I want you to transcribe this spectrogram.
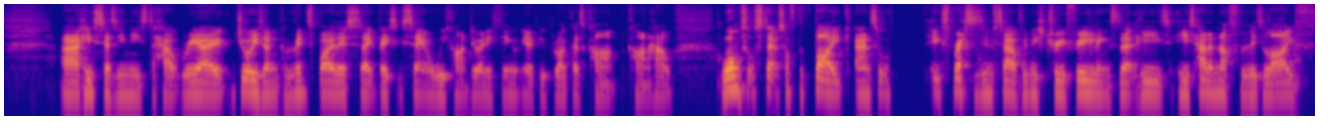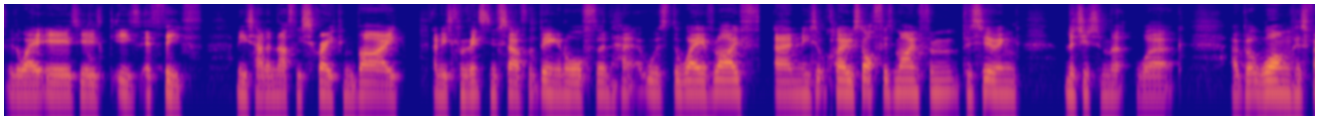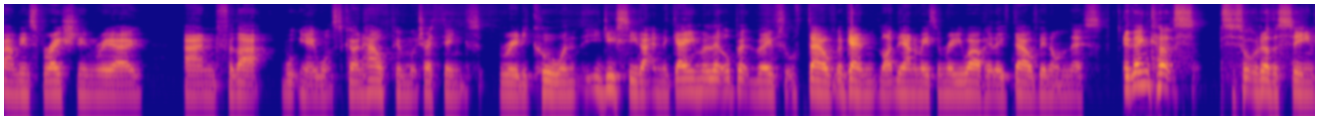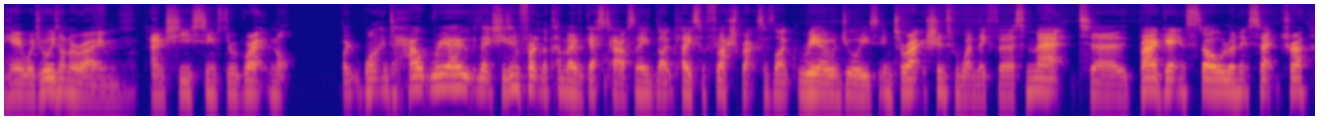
Uh, he says he needs to help Rio. Joy's unconvinced by this, like basically saying, well, "We can't do anything. You know, people like us can't can't help." Wong sort of steps off the bike and sort of expresses himself in his true feelings that he's he's had enough of his life the way it is. He's, he's a thief. And he's had enough. He's scraping by, and he's convinced himself that being an orphan ha- was the way of life. And he sort of closed off his mind from pursuing legitimate work. Uh, but Wong has found inspiration in Rio, and for that, you know, wants to go and help him, which I think's really cool. And you do see that in the game a little bit. They've sort of delved again, like the animated them really well here. They've delved in on this. It then cuts to sort of another scene here where Joy's on her own, and she seems to regret not like wanting to help Rio. That she's in front of the come over guest house, and they like play some flashbacks of like Rio and Joy's interactions from when they first met, uh, bag getting stolen, etc.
